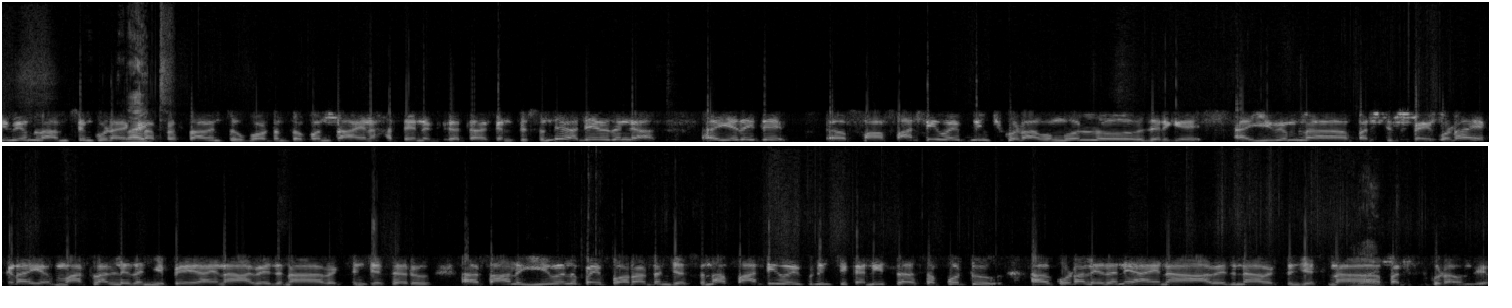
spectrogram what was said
ఈవీఎంల అంశం కూడా ఎక్కడ. ప్రస్తావించకపోవడంతో కొంత ఆయన హత్యైనట్టుగా కనిపిస్తుంది. అదేవిధంగా ఏదైతే పార్టీ వైపు నుంచి కూడా ఒంగోలులో జరిగే ఈవీఎంల పరిస్థితిపై కూడా ఎక్కడ మాట్లాడలేదని చెప్పి ఆయన ఆవేదన వ్యక్తం చేశారు. తాను ఈవీఎంలపై పోరాటం చేస్తున్నా పార్టీ వైపు నుంచి కనీస సపోర్టు కూడా లేదని ఆయన ఆవేదన వ్యక్తం చేసిన. పరిస్థితి కూడా ఉంది.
